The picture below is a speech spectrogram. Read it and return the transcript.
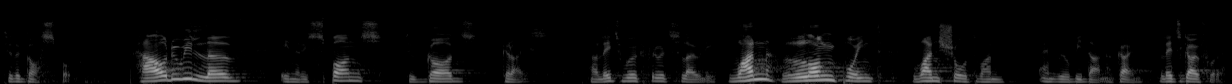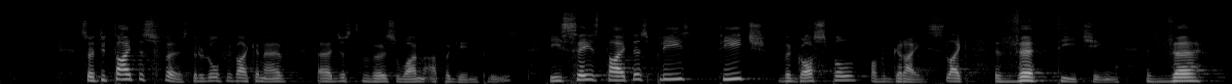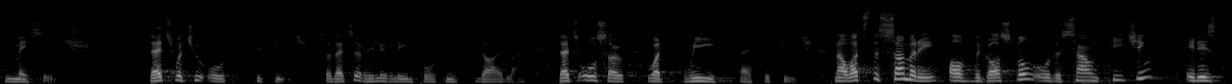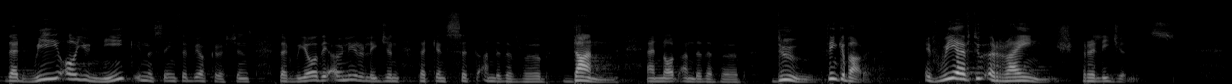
to the gospel. How do we live in response to God's grace? Now let's work through it slowly. One long point one short one, and we'll be done. Okay, let's go for it. So, to Titus first, Rudolf, if I can have uh, just verse 1 up again, please. He says, Titus, please teach the gospel of grace, like the teaching, the message. That's what you ought to teach. So, that's a really, really important guideline. That's also what we have to teach. Now, what's the summary of the gospel or the sound teaching? It is that we are unique in the sense that we are Christians, that we are the only religion that can sit under the verb done and not under the verb do. Think about it. If we have to arrange religions,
